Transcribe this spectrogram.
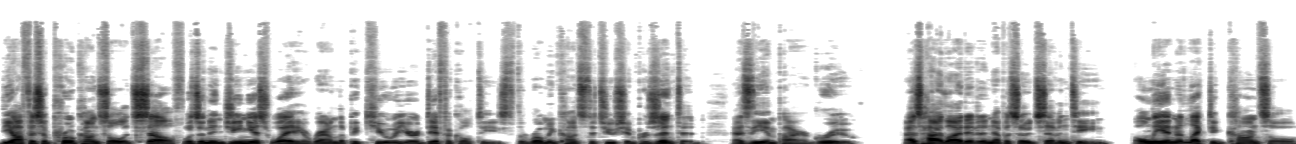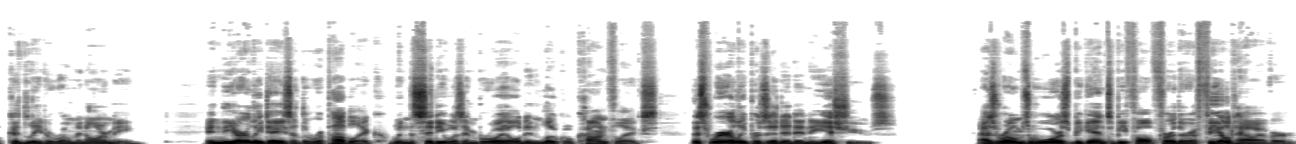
The office of proconsul itself was an ingenious way around the peculiar difficulties the Roman constitution presented as the empire grew. As highlighted in episode 17, only an elected consul could lead a Roman army. In the early days of the Republic, when the city was embroiled in local conflicts, this rarely presented any issues. As Rome's wars began to be fought further afield, however,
